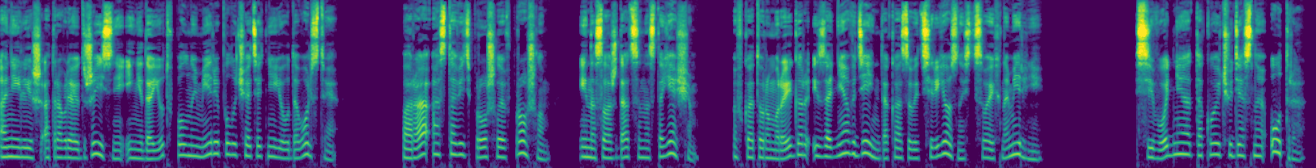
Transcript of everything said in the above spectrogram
Они лишь отравляют жизни и не дают в полной мере получать от нее удовольствие. Пора оставить прошлое в прошлом и наслаждаться настоящим, в котором Рейгар изо дня в день доказывает серьезность своих намерений. Сегодня такое чудесное утро.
